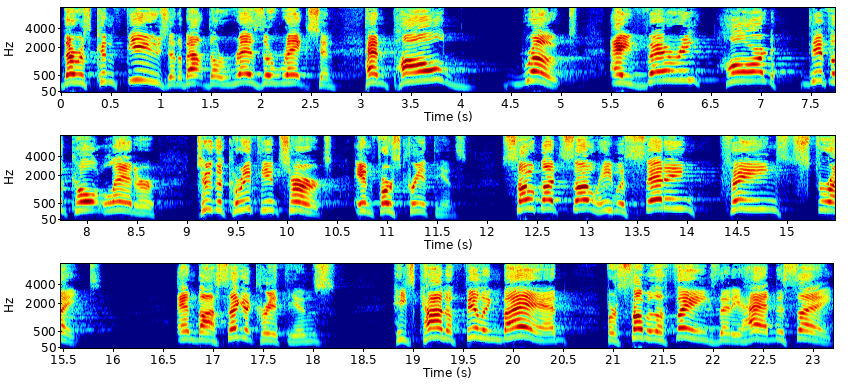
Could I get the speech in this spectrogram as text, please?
There was confusion about the resurrection. And Paul wrote a very hard, difficult letter to the Corinthian church in 1 Corinthians. So much so, he was setting things straight. And by Second Corinthians, he's kind of feeling bad for some of the things that he had to say.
